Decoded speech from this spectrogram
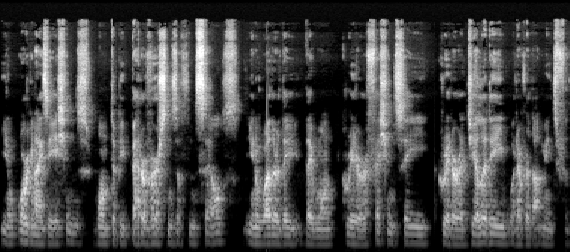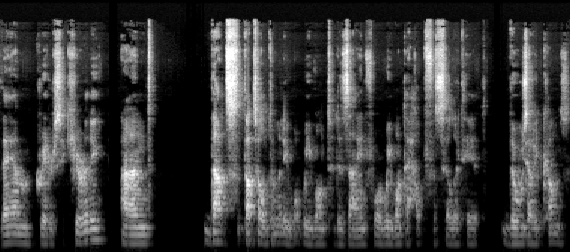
you know, organizations want to be better versions of themselves, you know, whether they, they want greater efficiency, greater agility, whatever that means for them, greater security. And that's, that's ultimately what we want to design for. We want to help facilitate those outcomes.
